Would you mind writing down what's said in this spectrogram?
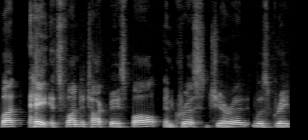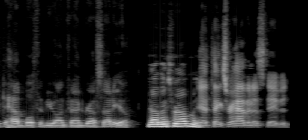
But hey, it's fun to talk baseball. And Chris, Jared, was great to have both of you on Fangraphs Audio. Yeah, thanks for having me. Yeah, thanks for having us, David.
